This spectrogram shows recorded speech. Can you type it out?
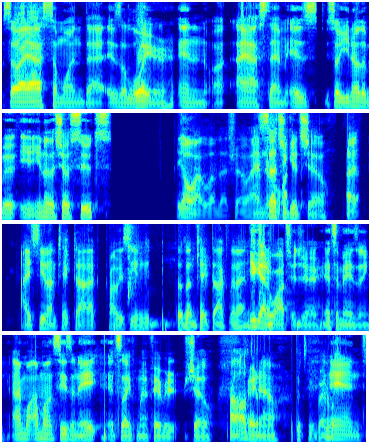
So I asked someone that is a lawyer, and uh, I asked them, "Is so you know the mo- you know the show Suits? Oh, I love that show. I have Such a never good show. watched, I see it on TikTok. Probably seen it on TikTok. Then I You got to watch it, Jerry. It's amazing. I'm I'm on season eight. It's like my favorite show I'll right now. It's incredible. And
